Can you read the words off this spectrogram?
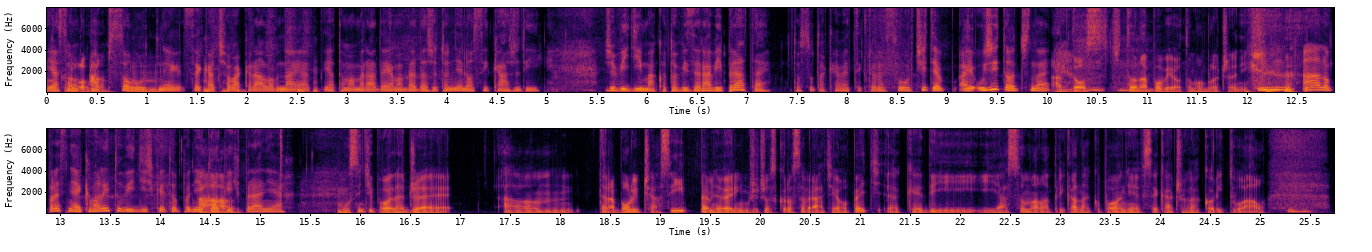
ja som kráľovna. absolútne mm. sekačová kráľovna. Ja, ja to mám rada. Ja mám rada, že to nenosí každý. Že vidím, ako to vyzerá vypraté. To sú také veci, ktoré sú určite aj užitočné. A dosť to napovie o tom oblečení. Mm-hmm, áno, presne, aj kvalitu vidíš, keď to po niekoľkých A praniach. Musím ti povedať, že um, teda boli časy, pevne verím, že čo skoro sa vrátia opäť, eh, kedy ja som mal napríklad nakupovanie v sekáčoch ako rituál. Mm-hmm.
